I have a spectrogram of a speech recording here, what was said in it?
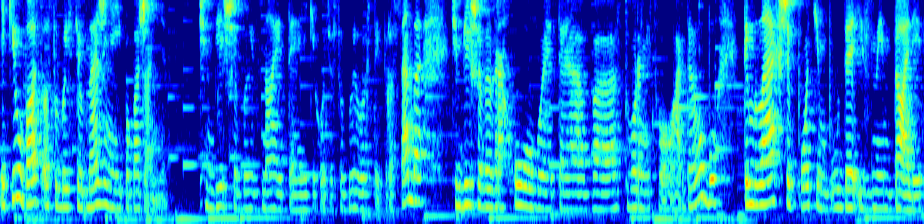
які у вас особисті обмеження і побажання. Чим більше ви знаєте якихось особливостей про себе, чим більше ви враховуєте в створенні свого гардеробу, тим легше потім буде із ним далі.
